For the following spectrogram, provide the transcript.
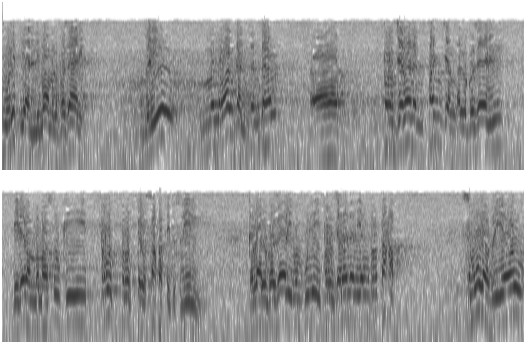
muridnya Imam Al-Ghazali. Beliau menerangkan tentang uh, perjalanan panjang Al-Ghazali di dalam memasuki perut-perut filsafat itu sendiri. Karena Al-Ghazali mempunyai perjalanan yang bertahap semula beliau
